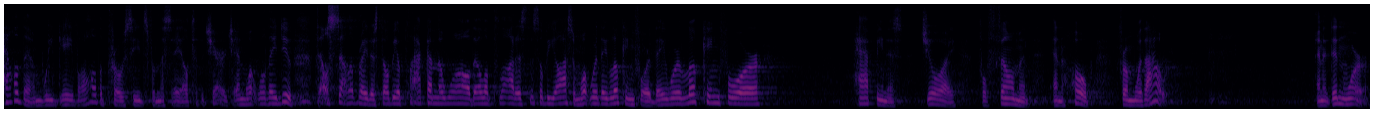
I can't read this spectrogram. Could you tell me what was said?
tell them we gave all the proceeds from the sale to the church. And what will they do? They'll celebrate us. There'll be a plaque on the wall. They'll applaud us. This will be awesome. What were they looking for? They were looking for happiness, joy, fulfillment, and hope from without. And it didn't work.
